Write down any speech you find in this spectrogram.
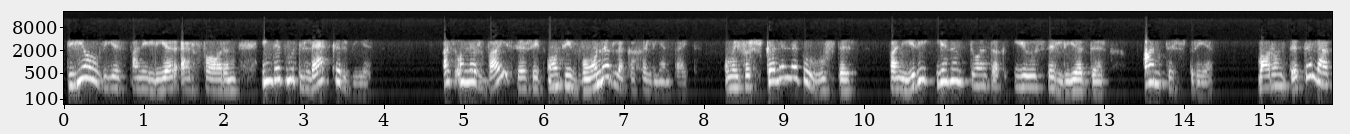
deel wees van die leerervaring en dit moet lekker wees. As onderwysers het ons die wonderlike geleentheid om die verskillende behoeftes van hierdie 21 eeuse leerders aan te spreek. Maar om dit te laat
